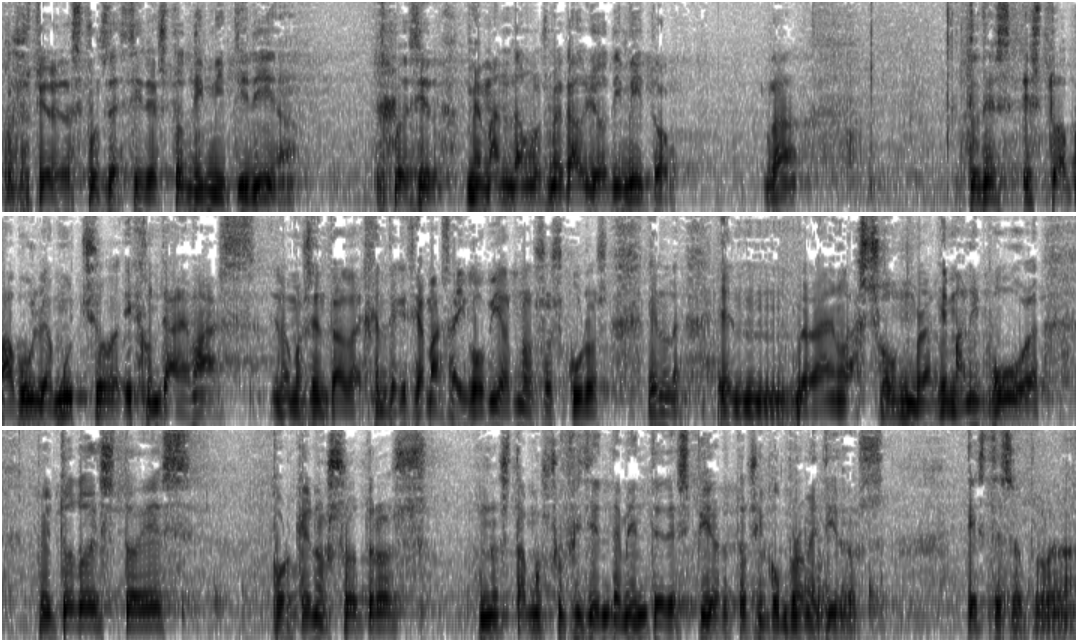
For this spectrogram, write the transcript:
Pues, hostia, después de decir esto, dimitiría. Después de decir, me mandan los mercados, yo dimito. ¿verdad? Entonces, esto apabulla mucho y además, no hemos entrado, hay gente que dice, además hay gobiernos oscuros en, en, ¿verdad? en la sombra que manipula, pero todo esto es porque nosotros no estamos suficientemente despiertos y comprometidos. Este es el problema.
